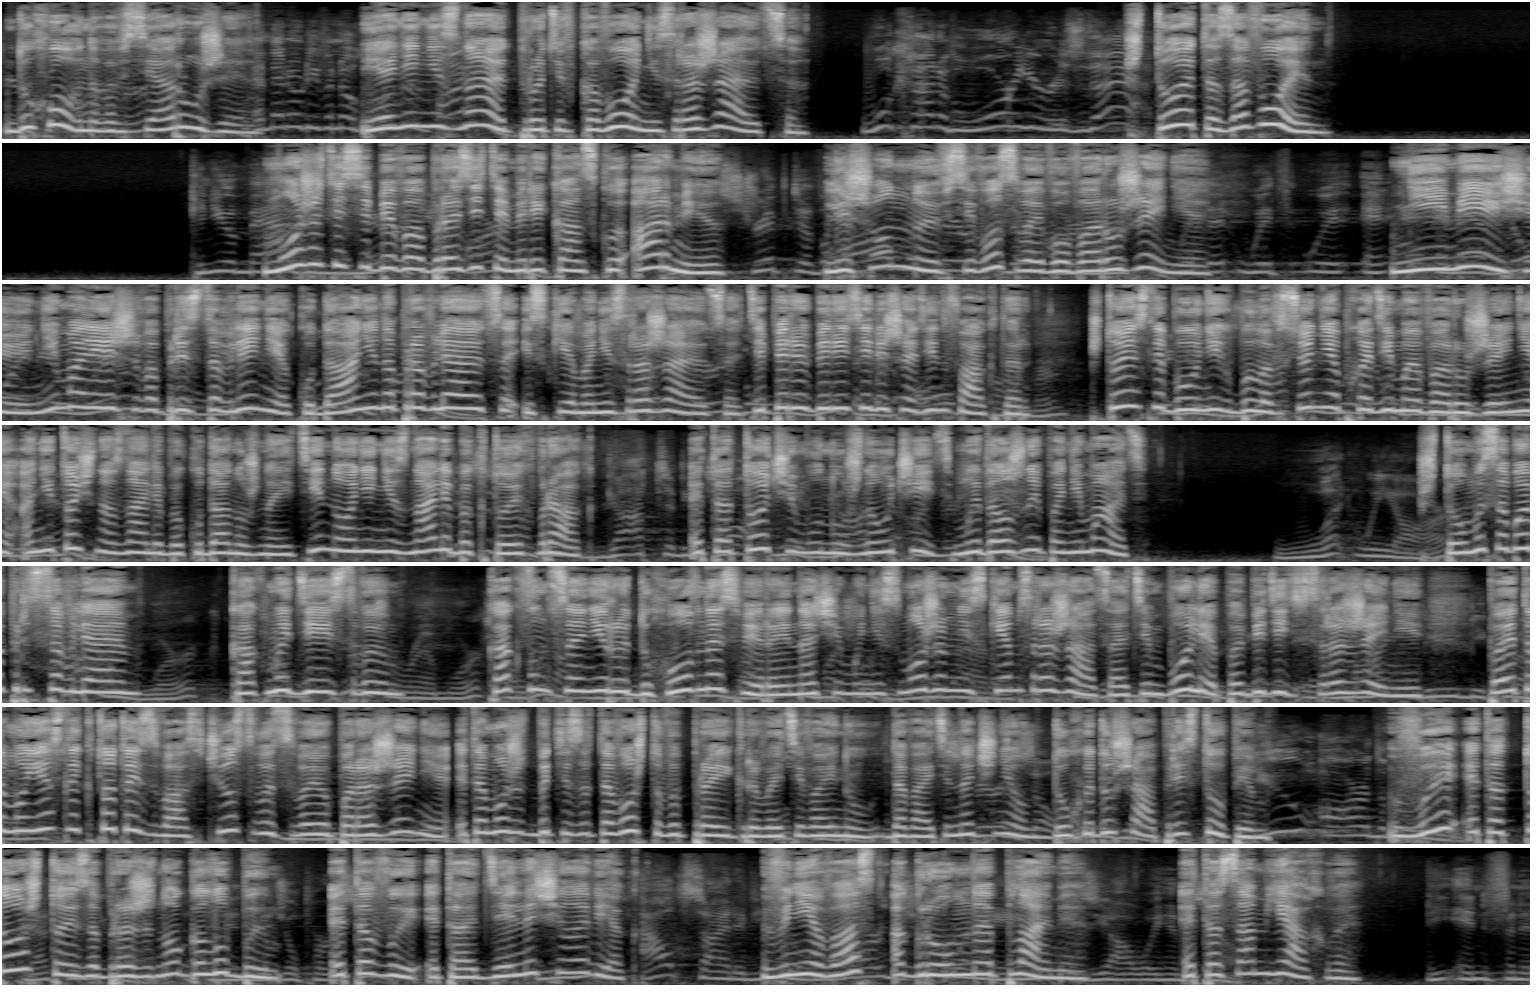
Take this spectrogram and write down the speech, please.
духовного всеоружия. И они не знают, против кого они сражаются. Что это за воин? Можете себе вообразить американскую армию, лишенную всего своего вооружения, не имеющую ни малейшего представления, куда они направляются и с кем они сражаются? Теперь уберите лишь один фактор. Что если бы у них было все необходимое вооружение, они точно знали бы, куда нужно идти, но они не знали бы, кто их враг? Это то, чему нужно учить. Мы должны понимать, что мы собой представляем, как мы действуем, как функционирует духовная сфера, иначе мы не сможем ни с кем сражаться, а тем более победить в сражении. Поэтому, если кто-то из вас чувствует свое поражение, это может быть из-за того, что вы проигрываете войну. Давайте начнем. Дух и душа, приступим. Вы — это то, что изображено голубым. Это вы, это отдельный человек. Вне вас огромное пламя. Это сам Яхве.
